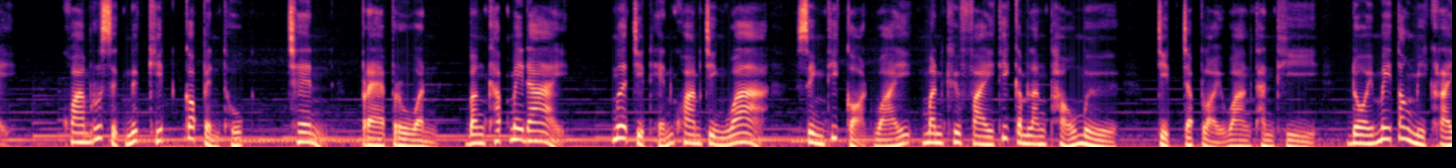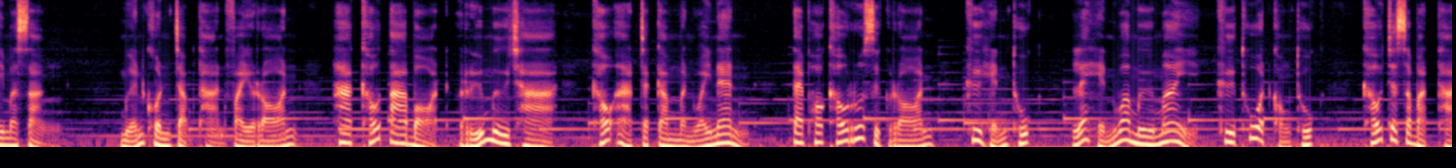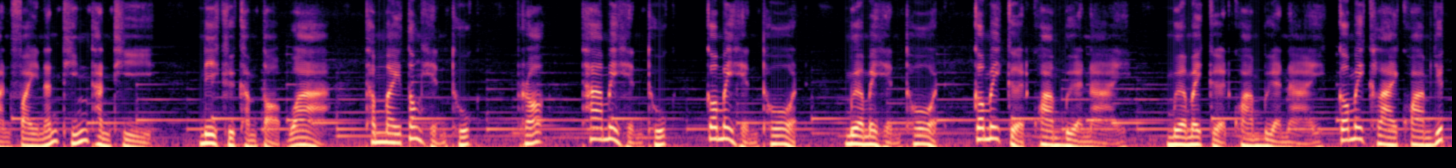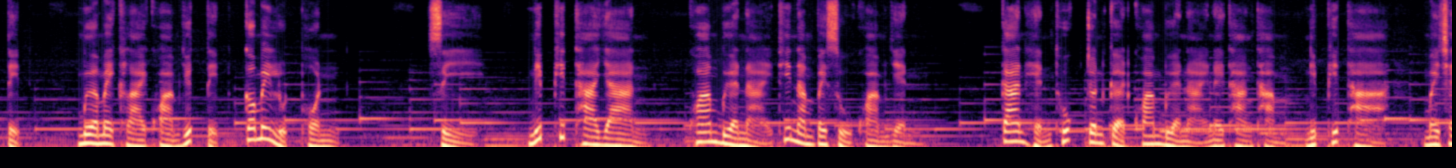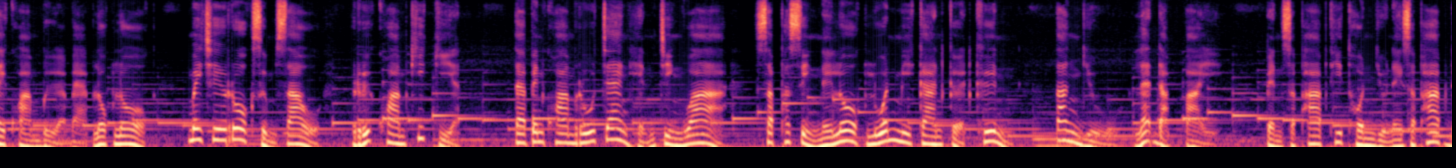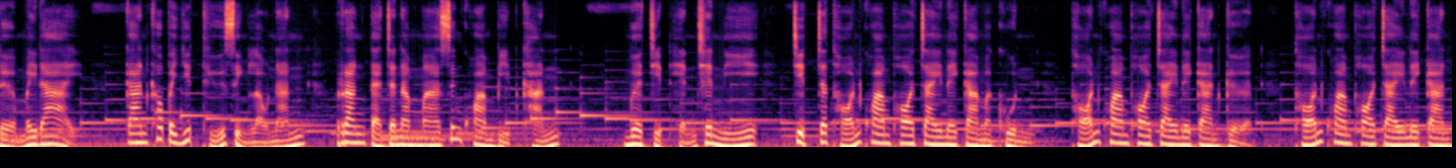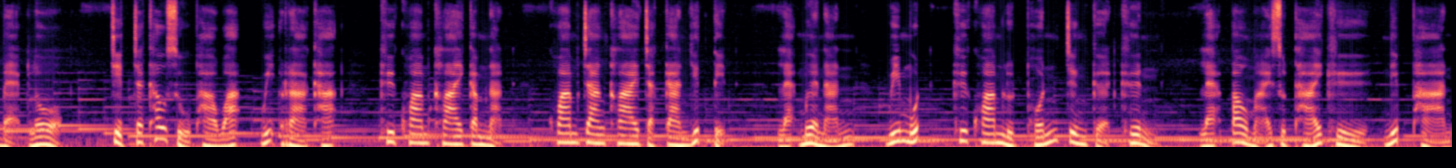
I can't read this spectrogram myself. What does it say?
ความรู้สึกนึกคิดก็เป็นทุกข์ เช่น แปรปรวน บังคับไม่ได้ เมื่อจิตเห็นความจริงว่า สิ่งที่กอดไว้มันคือไฟที่กำลังเผามือ จิตจะปล่อยวางทันที โดยไม่ต้องมีใครมาสั่ง เหมือนคนจับฐานไฟร้อน หากเขาตาบอดหรือมือชา เขาอาจจะกำมันไว้แน่น แต่พอเขารู้สึกร้อน คือเห็นทุกข์ และเห็นว่ามือไหม้คือทวดของทุกข์ เขาจะสะบัดฐานไฟนั้นทิ้งทันที นี่คือคำตอบว่าทำไมต้องเห็นทุกข์ เพราะถ้าไม่เห็นทุกข์ก็ไม่เห็นโทษ เมื่อไม่เห็นโทษก็ไม่เกิดความเบื่อหน่าย เมื่อไม่เกิดความเบื่อหน่าย ก็ไม่คลายความยึดติด เมื่อไม่คลายความยึดติดก็ไม่หลุดพ้น 4. นิพพิทายาน ความเบื่อหน่ายที่นำไปสู่ความเย็น การเห็นทุกข์จนเกิดความเบื่อหน่ายในทางธรรม นิพพิทา ไม่ใช่ความเบื่อแบบโลกโลก ไม่ใช่โรคซึมเศร้า หรือความขี้เกียจ แต่เป็นความรู้แจ้งเห็นจริงว่า สรรพสิ่งในโลกล้วนมีการเกิดขึ้น ตั้งอยู่และดับไป เป็นสภาพที่ทนอยู่ในสภาพเดิมไม่ได้ การเข้าไปยึดถือสิ่งเหล่านั้น รังแต่จะนำมาซึ่งความบีบคั้น เมื่อจิตเห็นเช่นนี้ จิตจะถอนความพอใจในกามคุณ ถอนความพอใจในการเกิด ถอนความพอใจในการแบกโลก จิตจะเข้าสู่ภาวะวิราคะ คือความคลายกำหนัด ความจางคลายจากการยึดติด และเมื่อนั้น วิมุตติคือความหลุดพ้นจึงเกิดขึ้น และเป้าหมายสุดท้ายคือ นิพพาน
